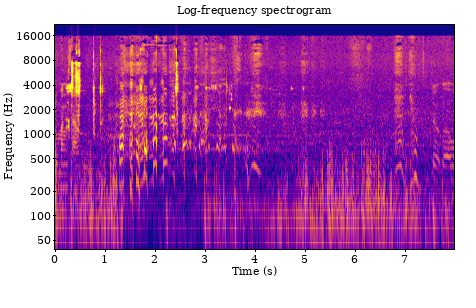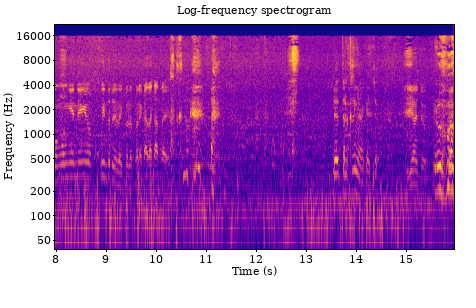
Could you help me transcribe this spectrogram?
Rumang samu. Cok, kok ngomong ini pinter ya lagi boleh kata-kata ya. Truk sing akeh, Cuk. Iya, Cok. rumah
